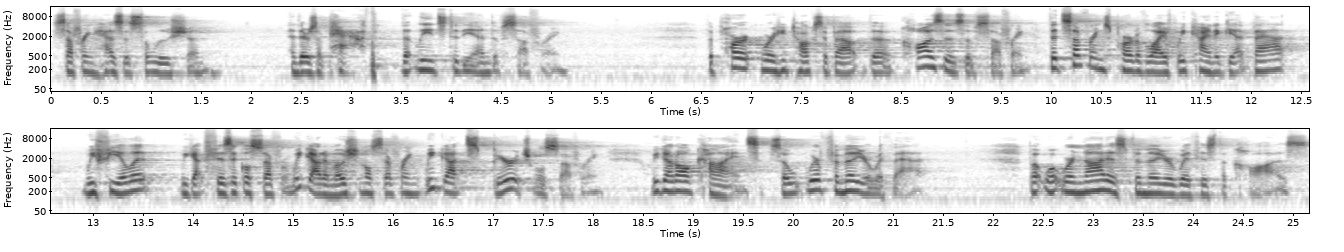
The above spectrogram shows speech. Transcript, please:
suffering has a solution, and there's a path that leads to the end of suffering. The part where he talks about the causes of suffering, that suffering's part of life, we kind of get that. We feel it. We got physical suffering, we got emotional suffering, we got spiritual suffering, we got all kinds. So we're familiar with that. But what we're not as familiar with is the cause.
